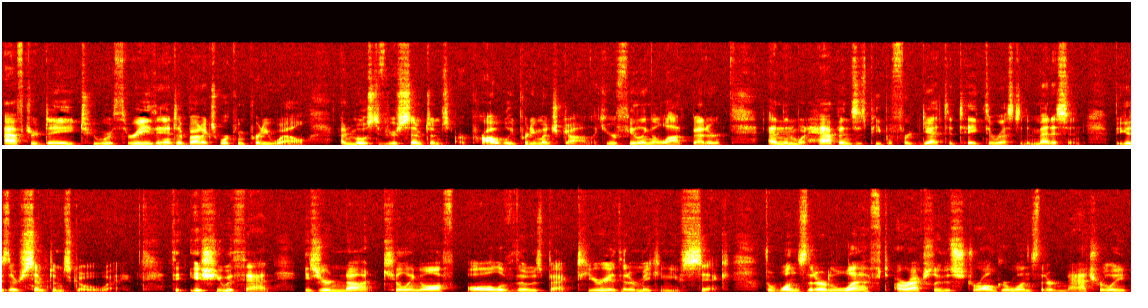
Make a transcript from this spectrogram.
after day two or three, the antibiotic's working pretty well, and most of your symptoms are probably pretty much gone. Like you're feeling a lot better, and then what happens is people forget to take the rest of the medicine because their symptoms go away. The issue with that is you're not killing off all of those bacteria that are making you sick. The ones that are left are actually the stronger ones that are naturally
